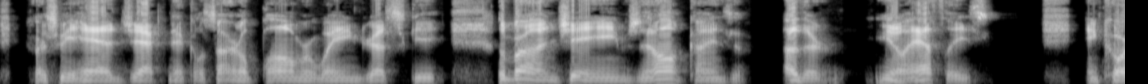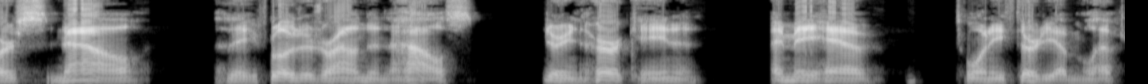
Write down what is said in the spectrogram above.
of course, we had Jack Nicklaus, Arnold Palmer, Wayne Gretzky, LeBron James, and all kinds of other, you know, athletes. And of course, now they floated around in the house during the hurricane, and I may have 20, 30 of them left.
